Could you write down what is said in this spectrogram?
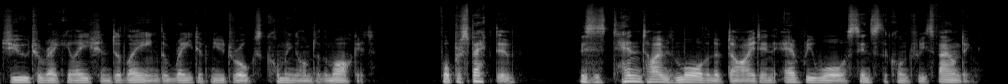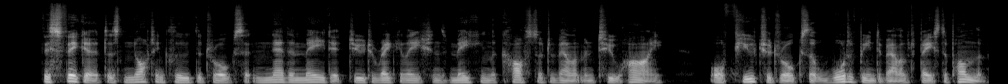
due to regulation delaying the rate of new drugs coming onto the market. For perspective, this is 10 times more than have died in every war since the country's founding. This figure does not include the drugs that never made it due to regulations making the cost of development too high, or future drugs that would have been developed based upon them.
